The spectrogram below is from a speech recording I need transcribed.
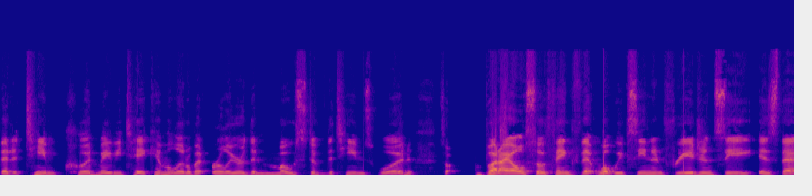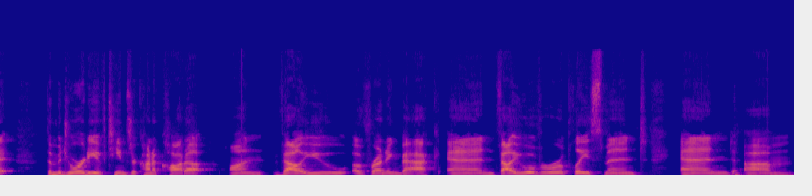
that a team could maybe take him a little bit earlier than most of the teams would. So, but I also think that what we've seen in free agency is that the majority of teams are kind of caught up on value of running back and value over replacement and um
